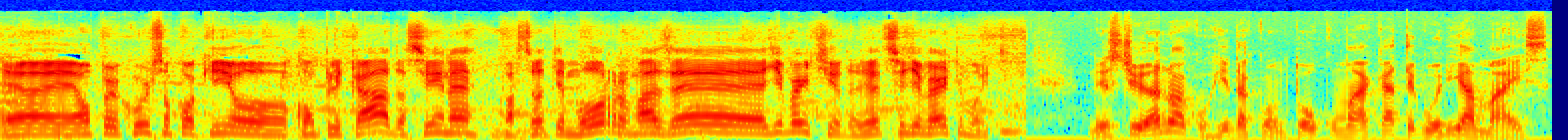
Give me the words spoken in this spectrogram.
É, é um percurso um pouquinho complicado, assim, né? Bastante morro, mas é divertido. A gente se diverte muito. Neste ano, a corrida contou com uma categoria a mais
